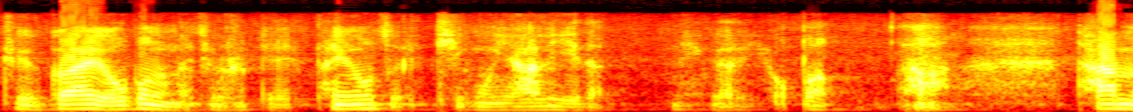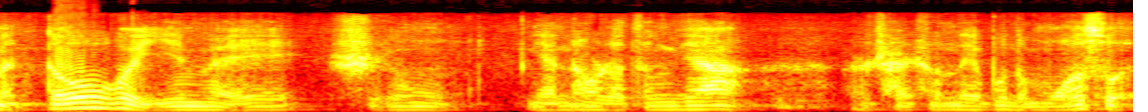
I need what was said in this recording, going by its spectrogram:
这个高压油泵呢，就是给喷油嘴提供压力的那个油泵啊，它们都会因为使用年头的增加而产生内部的磨损，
